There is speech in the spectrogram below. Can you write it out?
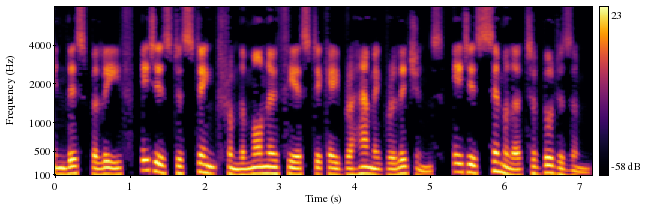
In this belief, it is distinct from the monotheistic Abrahamic religions, it is similar to Buddhism.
